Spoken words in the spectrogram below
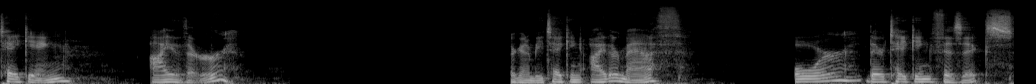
taking either they're going to be taking either math or they're taking physics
